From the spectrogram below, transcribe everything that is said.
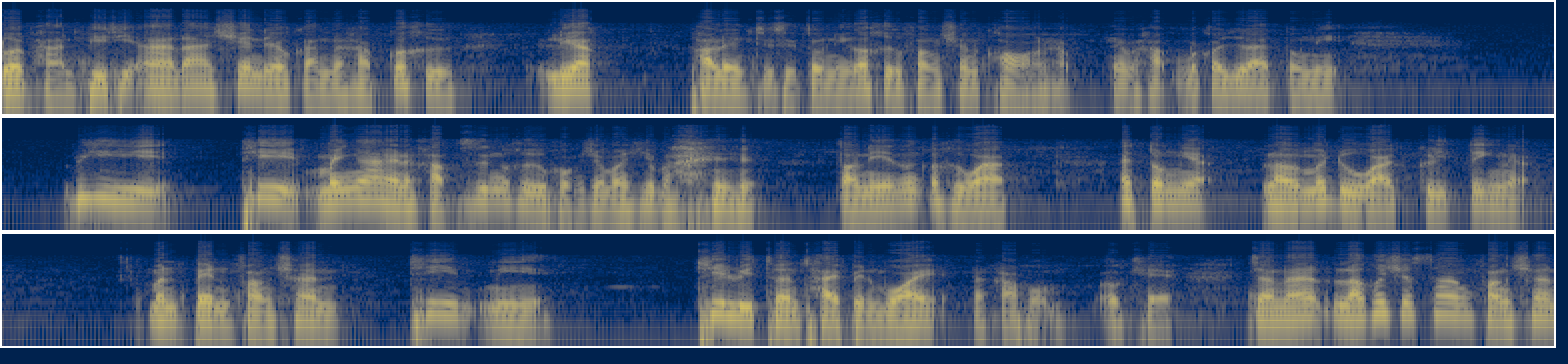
โดยผ่าน ptr ได้เช่นเดียวกันนะครับ ก็คือเรียก parenthesis ตรงนี้ก็คือฟังก์ชัน call นะครับ เห็นไหมครับ มันก็จะได้ตรงนี้ วิธีที่ไม่ง่ายนะครับ ซึ่งก็คือผมจะมาอธิบาย ตอนนี้นั่นก็คือว่า ไอ้ตรงเนี้ย เรามาดูว่า greeting เนี่ย มันเป็นฟังก์ชันที่มีที่ return type เป็น void นะครับผม โอเค จากนั้นเราก็จะสร้างฟังก์ชัน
